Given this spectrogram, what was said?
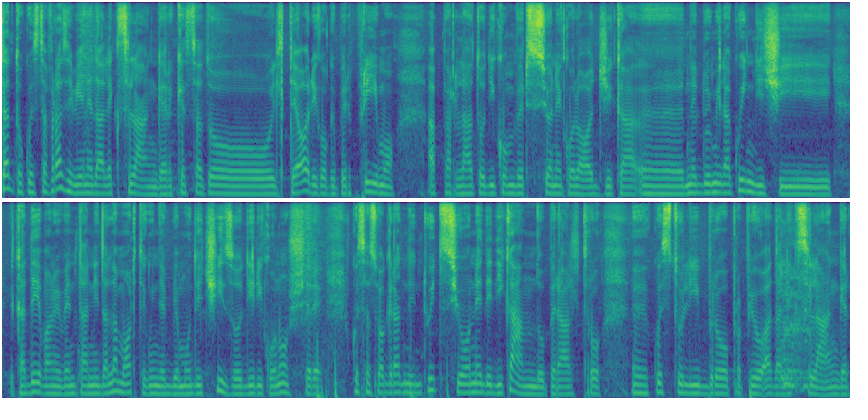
Intanto questa frase viene da Alex Langer, che è stato il teorico che per primo ha parlato di conversione ecologica. Eh, nel 2015 cadevano i vent'anni dalla morte, quindi abbiamo deciso di riconoscere questa sua grande intuizione, dedicando peraltro eh, questo libro proprio ad Alex Langer.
